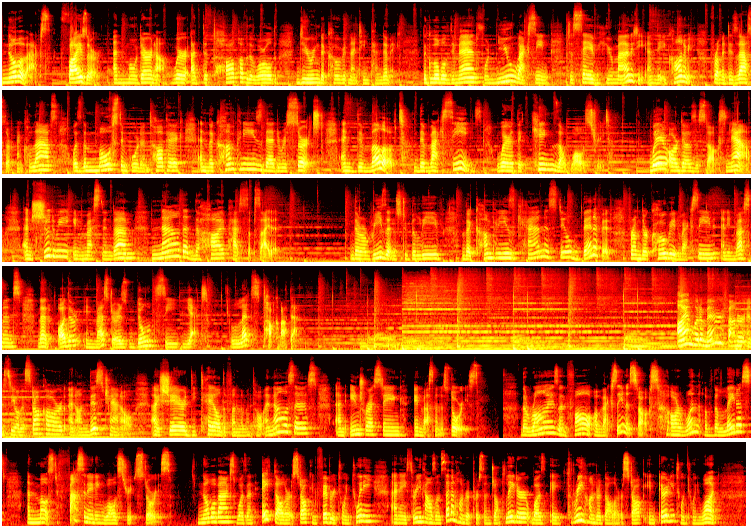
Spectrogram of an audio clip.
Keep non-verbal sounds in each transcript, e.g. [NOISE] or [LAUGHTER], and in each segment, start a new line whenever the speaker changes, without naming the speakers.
Novavax, Pfizer, and Moderna were at the top of the world during the COVID 19 pandemic. The global demand for new vaccine to save humanity and the economy from a disaster and collapse was the most important topic, and the companies that researched and developed the vaccines were the kings of Wall Street. Where are those stocks now? And should we invest in them now that the hype has subsided? there are reasons to believe that companies can still benefit from their COVID vaccine and investments that other investors don't see yet. Let's talk about that. I am Huda Mer, founder and CEO of StockCard, and on this channel, I share detailed fundamental analysis and interesting investment stories. The rise and fall of vaccine stocks are one of the latest and most fascinating Wall Street stories. Novavax was an $8 stock in February 2020, and a 3,700% jump later was a $300 stock in early 2021.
